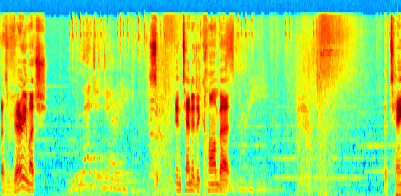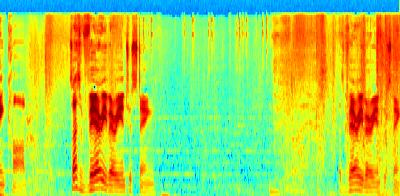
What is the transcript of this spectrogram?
That's very much intended to combat a tank comp. So that's very, very interesting. That's very, very interesting.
